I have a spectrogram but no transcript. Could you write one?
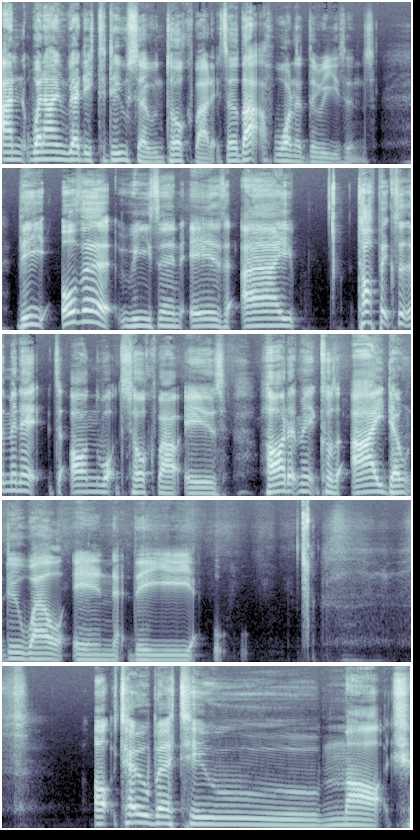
and when I'm ready to do so and talk about it, so that's one of the reasons. The other reason is I topics at the minute on what to talk about is hard at me because I don't do well in the October to March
